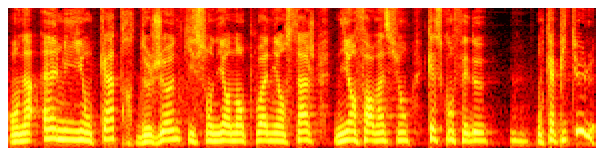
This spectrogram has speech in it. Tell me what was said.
On a 1,4 million de jeunes qui sont ni en emploi, ni en stage, ni en formation. Qu'est-ce qu'on fait d'eux? On capitule.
